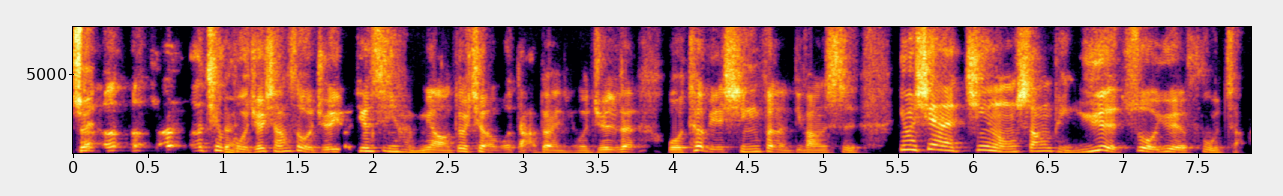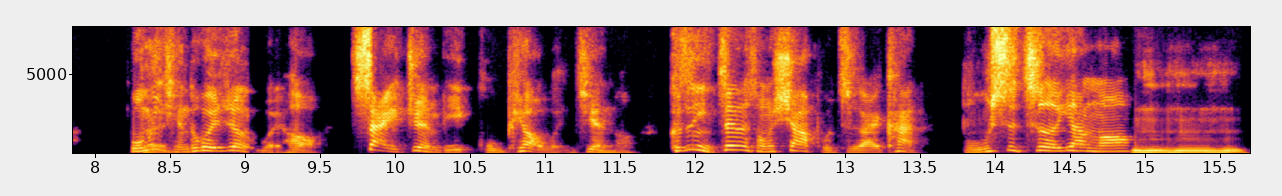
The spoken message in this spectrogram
所以，而而而而且，我觉得翔 Sir，我觉得有件事情很妙。对不起，我打断你。我觉得我特别兴奋的地方是，因为现在金融商品越做越复杂。我们以前都会认为哈，债券比股票稳健哦。可是你真的从夏普值来看，不是这样哦。嗯嗯嗯嗯。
